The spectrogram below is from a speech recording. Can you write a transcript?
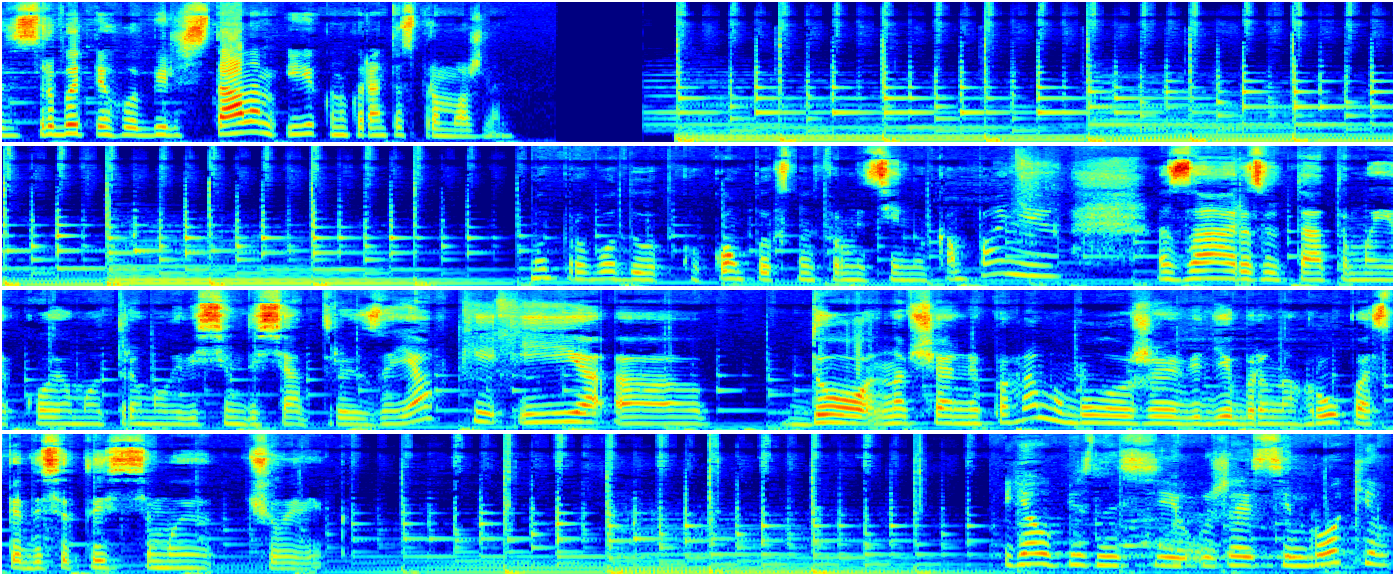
зробити його більш сталим і конкурентоспроможним. Ми проводили таку комплексну інформаційну кампанію, за результатами якої ми отримали 83 заявки, і е, до навчальної програми було вже відібрана група з 57 чоловік. Я у бізнесі вже 7 років.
